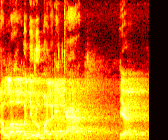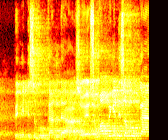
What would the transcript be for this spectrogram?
Allah menyuruh malaikat ya Pengen disembuhkan dah. Soalnya semua pengen disembuhkan.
